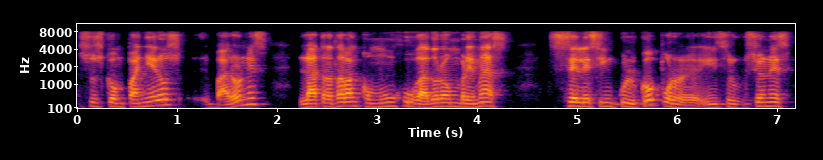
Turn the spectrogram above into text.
sus compañeros varones la trataban como un jugador hombre más. Se les inculcó por eh, instrucciones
